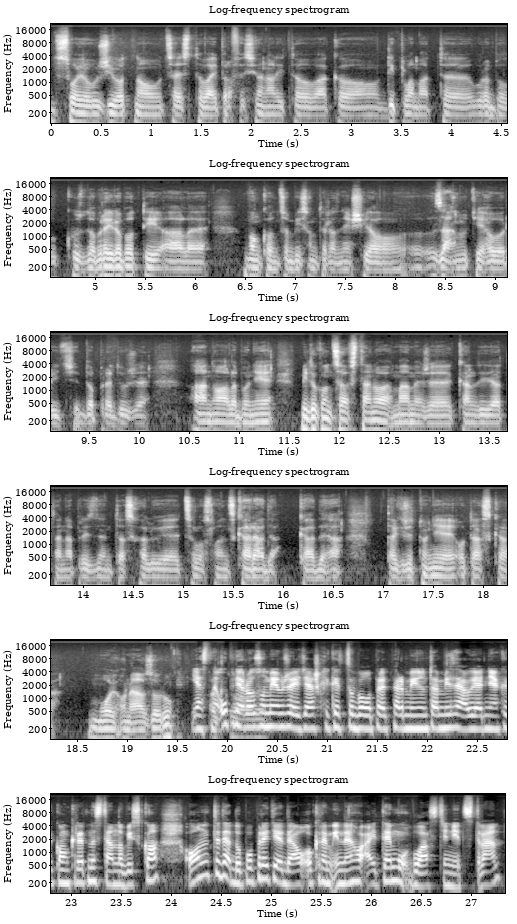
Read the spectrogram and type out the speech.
svojou životnou cestou aj profesionalitou ako diplomat urobil kus dobrej roboty, ale vonkoncom by som teraz nešiel zahnutie hovoriť dopredu, že áno alebo nie. My dokonca v stanovách máme, že kandidáta na prezidenta schvaľuje celoslovenská rada KDH. Takže to nie je otázka môjho názoru. Jasné, aktuálne. úplne rozumiem, že je ťažké, keď to bolo pred pár minútami zaujať nejaké konkrétne stanovisko. On teda do popretia dal okrem iného aj tému vlastenectva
